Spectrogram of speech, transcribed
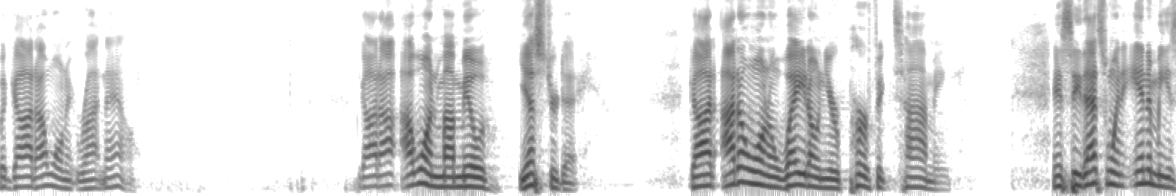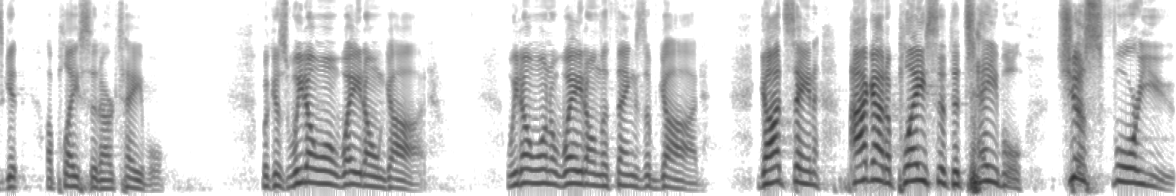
but god i want it right now god i, I wanted my meal yesterday God, I don't want to wait on your perfect timing. And see, that's when enemies get a place at our table because we don't want to wait on God. We don't want to wait on the things of God. God's saying, I got a place at the table just for you.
